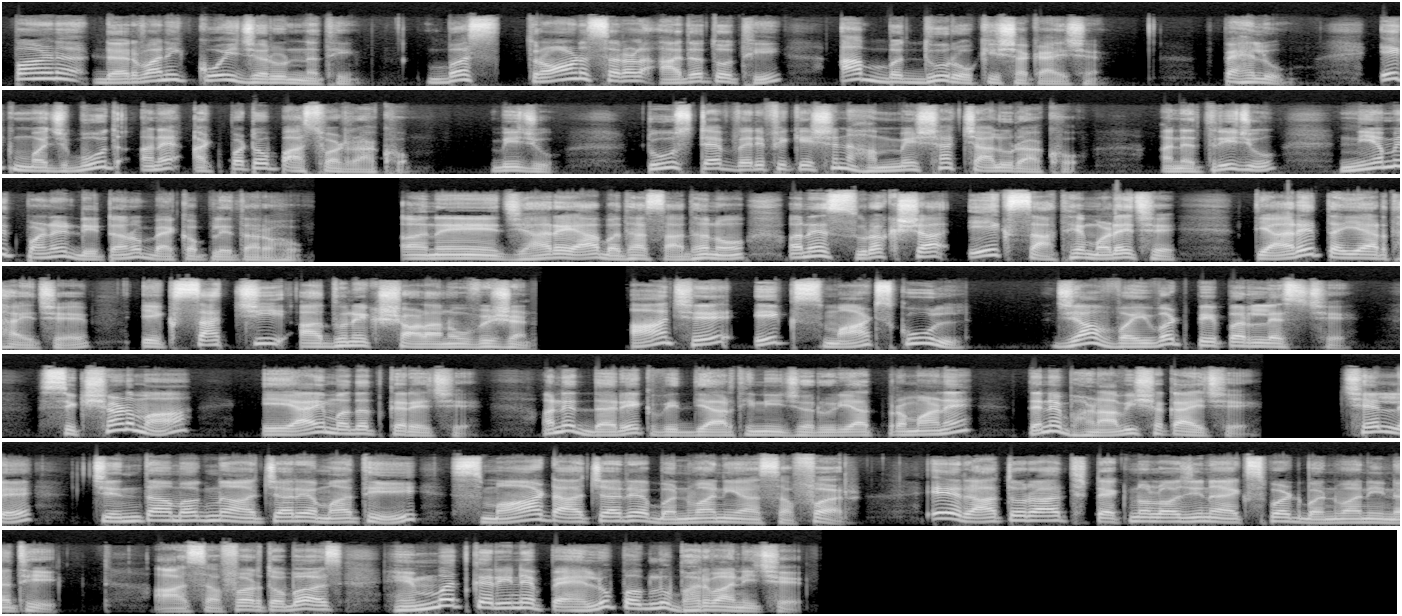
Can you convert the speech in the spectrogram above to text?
પણ ડરવાની કોઈ જરૂર નથી. બસ ત્રણ સરળ આદતોથી આ બધું રોકી શકાય છે. પહેલું, એક મજબૂત અને અટપટો પાસવર્ડ રાખો. બીજું ટુ સ્ટેપ વેરિફિકેશન હંમેશા ચાલુ રાખો. અને ત્રીજું, નિયમિતપણે ડેટાનો બેકઅપ લેતા રહો. અને જ્યારે આ બધા સાધનો અને સુરક્ષા એક સાથે મળે છે, ત્યારે તૈયાર થાય છે એક સાચી આધુનિક શાળાનું વિઝન. આ છે એક સ્માર્ટ સ્કૂલ, જ્યાં વહીવટ પેપરલેસ છે. શિક્ષણમાં એઆઈ મદદ કરે છે. અને દરેક વિદ્યાર્થીની જરૂરિયાત પ્રમાણે તેને ભણાવી શકાય છે. છેલ્લે, ચિંતામગ્ન આચાર્યમાંથી સ્માર્ટ આચાર્ય બનવાની આ સફર એ રાતોરાત ટેકનોલોજીના એક્સપર્ટ બનવાની નથી. આ સફર તો બસ હિંમત કરીને પહેલું પગલું ભરવાની છે.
